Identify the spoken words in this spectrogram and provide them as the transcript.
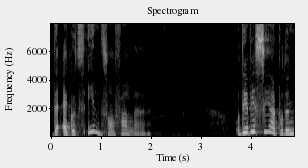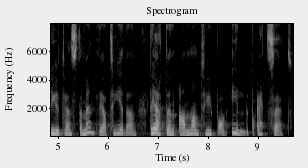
Det är Guds ild som faller. Och det vi ser på den nytestamentliga tiden, det är att det är en annan typ av ild på ett sätt.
